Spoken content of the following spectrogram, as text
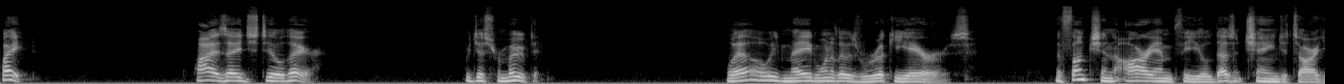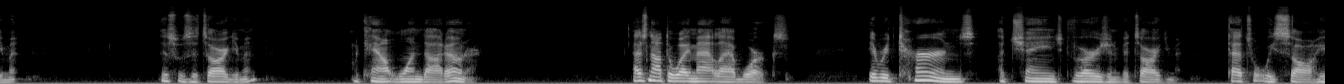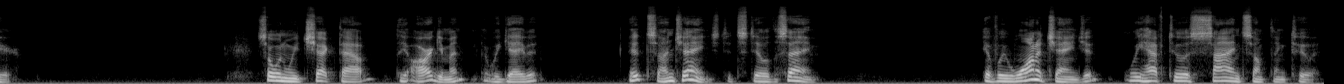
Wait, why is age still there? We just removed it. Well, we've made one of those rookie errors. The function rm field doesn't change its argument. This was its argument, account one dot owner. That's not the way MATLAB works. It returns a changed version of its argument. That's what we saw here. So when we checked out the argument that we gave it, it's unchanged. It's still the same. If we want to change it, we have to assign something to it.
